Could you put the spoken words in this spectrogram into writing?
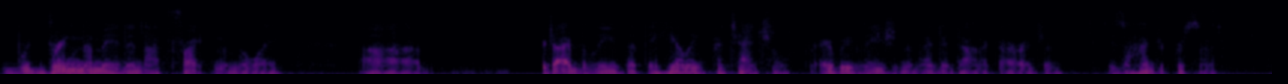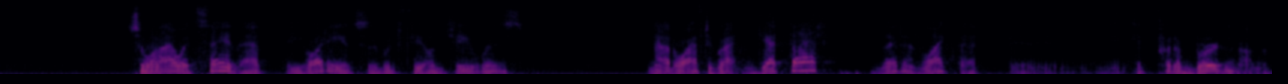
would bring them in and not frighten them away. Uh, I believe that the healing potential for every lesion of endodontic origin is 100%. So when I would say that, the audiences would feel, gee whiz, now, do I have to go out and get that? They didn't like that. Uh, it put a burden on them.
